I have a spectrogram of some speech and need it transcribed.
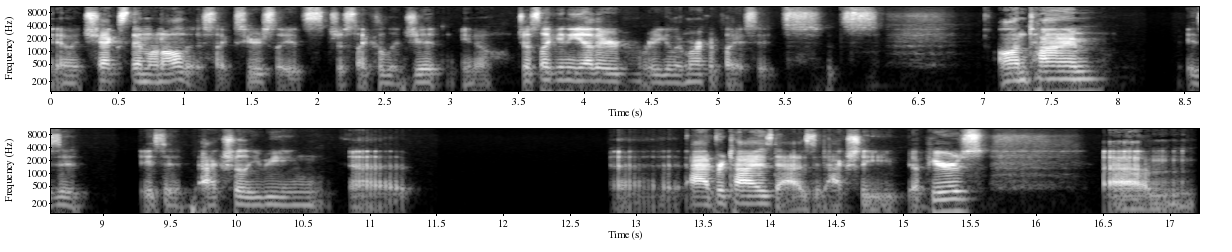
You know, it checks them on all this. Like seriously, it's just like a legit, you know, just like any other regular marketplace. It's it's on time. Is it is it actually being uh, uh, advertised as it actually appears. Um,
